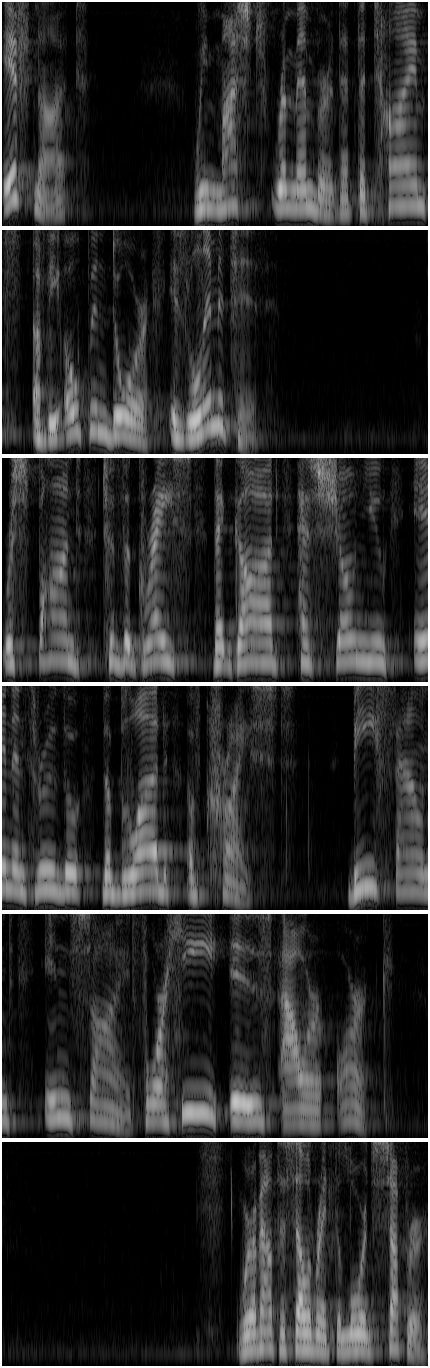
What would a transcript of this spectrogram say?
If not, we must remember that the time of the open door is limited. Respond to the grace that God has shown you in and through the, the blood of Christ. Be found inside, for he is our ark. We're about to celebrate the Lord's Supper,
